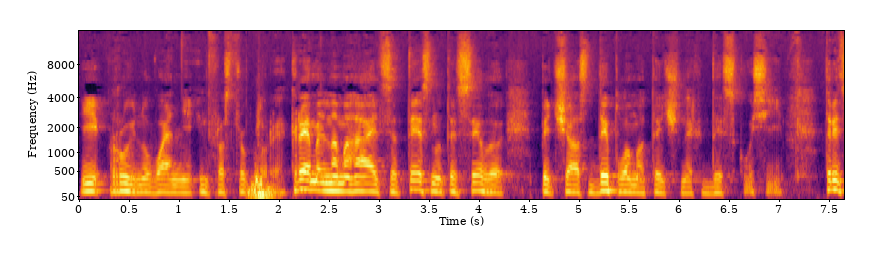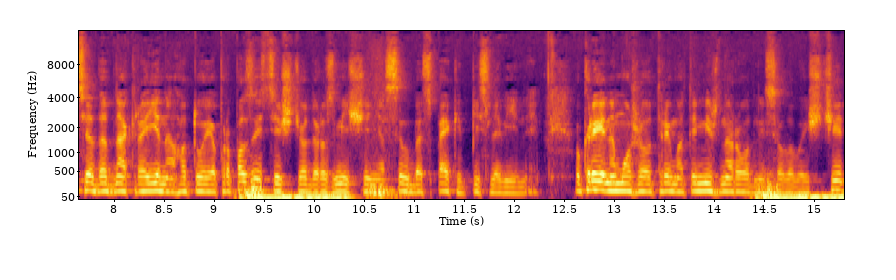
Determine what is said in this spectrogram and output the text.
і руйнування інфраструктури. Кремль намагається тиснути силою під час дипломатичних дискусій. 31 країна готує пропозиції щодо розміщення сил безпеки після війни. Україна може отримати міжнародний силовий щит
